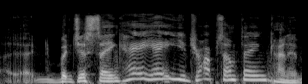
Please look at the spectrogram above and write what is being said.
uh, but just saying, hey, hey, you dropped something, kind of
